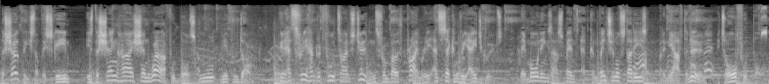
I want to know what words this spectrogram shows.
The showpiece of this scheme is the Shanghai Shenhua Football School near Pudong. It has 300 full-time students from both primary and secondary age groups. their mornings are spent at conventional studies, but in the afternoon, it's all football.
